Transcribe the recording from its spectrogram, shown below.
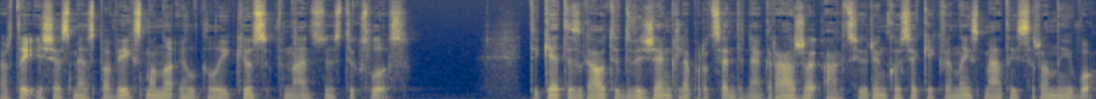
ar tai iš esmės paveiks mano ilgalaikius finansinius tikslus. Tikėtis gauti dvi ženklę procentinę gražą akcijų rinkose kiekvienais metais yra naivu.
